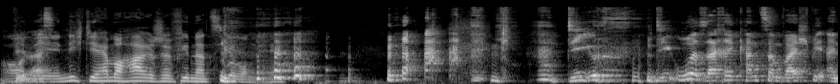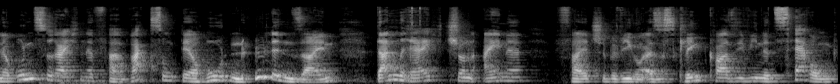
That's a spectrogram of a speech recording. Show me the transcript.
Oh nee, nicht die hämorrhagische Finanzierung, ey. Die, die Ursache kann zum Beispiel eine unzureichende Verwachsung der Hodenhüllen sein. Dann reicht schon eine falsche Bewegung. Also es klingt quasi wie eine Zerrung.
